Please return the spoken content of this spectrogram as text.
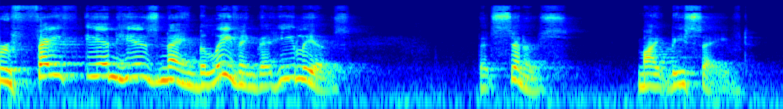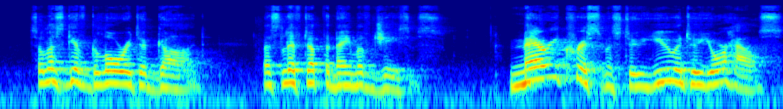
through faith in his name, believing that he lives, that sinners might be saved. So let's give glory to God. Let's lift up the name of Jesus. Merry Christmas to you and to your house.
